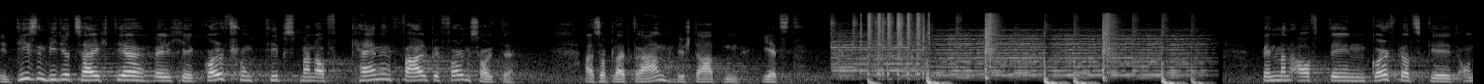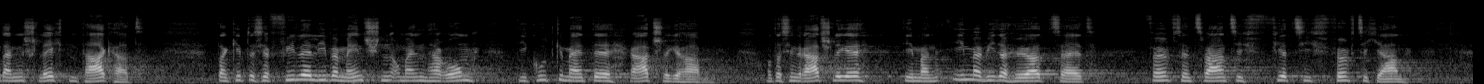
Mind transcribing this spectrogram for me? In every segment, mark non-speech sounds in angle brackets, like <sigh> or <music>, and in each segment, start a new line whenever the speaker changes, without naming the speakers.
In diesem Video zeige ich dir, welche Golfschwung-Tipps man auf keinen Fall befolgen sollte. Also bleib dran, wir starten jetzt. Wenn man auf den Golfplatz geht und einen schlechten Tag hat, dann gibt es ja viele liebe Menschen um einen herum, die gut gemeinte Ratschläge haben. Und das sind Ratschläge, die man immer wieder hört seit 15, 20, 40, 50 Jahren.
